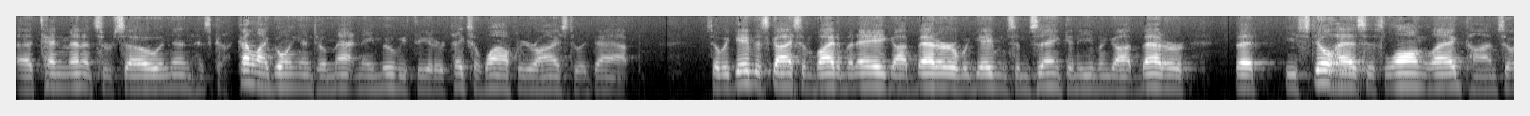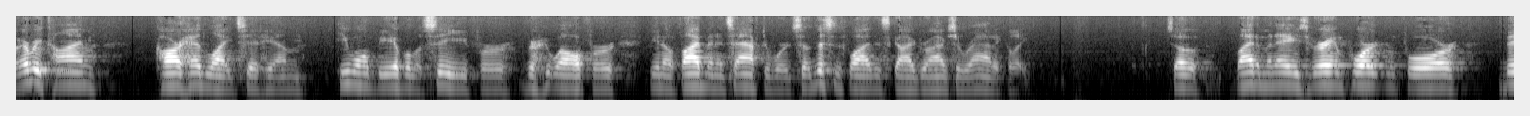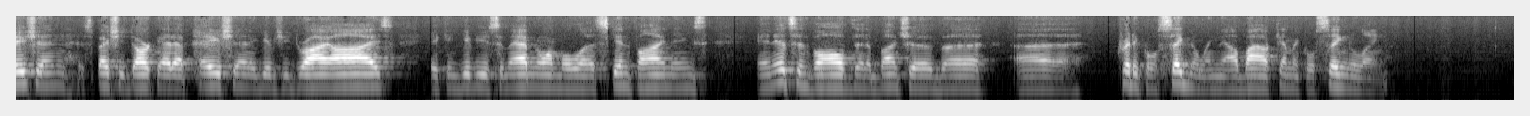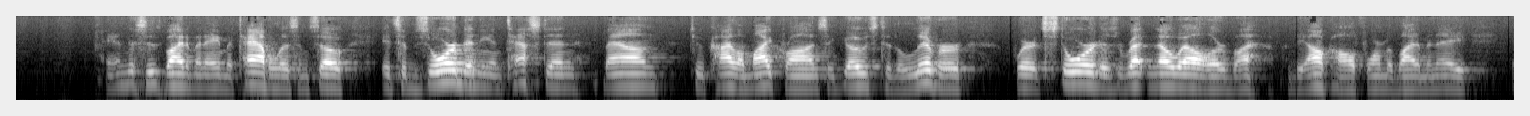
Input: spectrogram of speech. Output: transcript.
uh, uh, 10 minutes or so, and then it's kind of like going into a matinee movie theater. It takes a while for your eyes to adapt. So we gave this guy some vitamin A, got better. We gave him some zinc, and he even got better. But he still has this long lag time. So every time car headlights hit him, he won't be able to see for very well for you know five minutes afterwards. So this is why this guy drives erratically. So Vitamin A is very important for vision, especially dark adaptation. It gives you dry eyes. It can give you some abnormal uh, skin findings. And it's involved in a bunch of uh, uh, critical signaling now, biochemical signaling. And this is vitamin A metabolism. So it's absorbed in the intestine, bound to chylomicrons. It goes to the liver where it's stored as retinol or the alcohol form of vitamin A,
